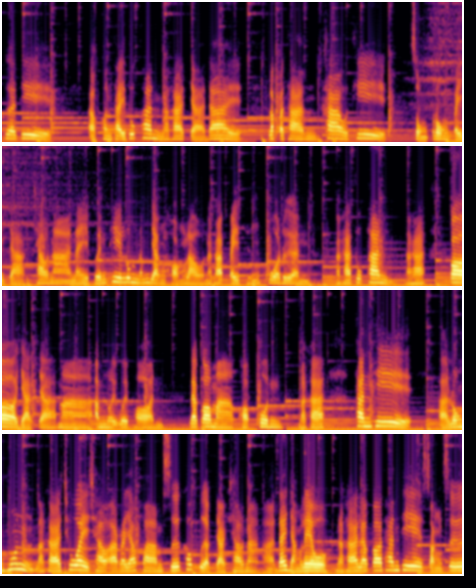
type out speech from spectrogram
เพื่อที่คนไทยทุกท่านนะคะจะได้รับประทานข้าวที่ ส่งตรงไปจากชาวนาในพื้นที่ลุ่มน้ำยังของเรานะคะ ไปถึงครัวเรือนนะคะทุกท่านนะคะ ก็อยากจะมาอำนวยอวยพร แล้วก็มาขอบคุณนะคะ ท่านที่ลงหุ้นนะคะช่วยชาวอารยฟาร์ม ซื้อข้าวเปลือกจากชาวนาได้อย่างเร็วนะคะ แล้วก็ท่านที่สั่งซื้อ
